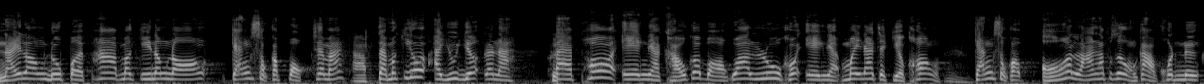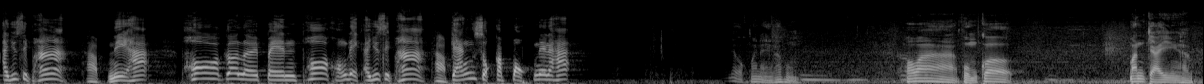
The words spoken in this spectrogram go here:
ไหนลองดูเปิดภาพเมื่อกี้น้องๆ แก๊งสกปรกใช่ไหมครับแต่เมื่อกี้ก็อายุเยอะแล้วนะคือแต่พ่อเองเนี่ยเขาก็บอกว่าลูกเขาเองเนี่ยไม่น่าจะเกี่ยวข้องแก๊งสกปรกอ๋อร้านรับซื้อของเก่าคนหนึ่งอายุ 15ครับนี่ฮะพ่อก็เลยเป็นพ่อของเด็กอายุครับ15 แก๊งสกปรกเนี่ยนะฮะไม่ได้ออกมาไหนครับผม เพราะว่าผมก็มั่นใจครับอืม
